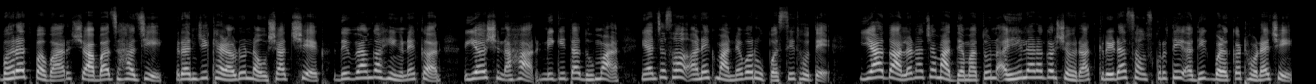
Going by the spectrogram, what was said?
भरत पवार शाबाज हाजी रणजी खेळाडू नौशाद शेख दिव्यांग हिंगणेकर यश नहार निकिता धुमाळ यांच्यासह अनेक मान्यवर उपस्थित होते. या दालनाच्या माध्यमातून अहिल्यानगर शहरात क्रीडा संस्कृती अधिक बळकट होण्याची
